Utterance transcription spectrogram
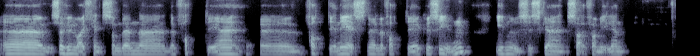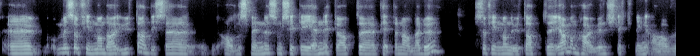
Eh, så hun var kjent som den, eh, den fattige, eh, fattige nesen eller fattige kusinen i den russiske tsarfamilien. Men så finner man da ut av disse adelsmennene som sitter igjen etter at Peter 2. er død. Så finner man ut at ja, man har jo en slektning av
